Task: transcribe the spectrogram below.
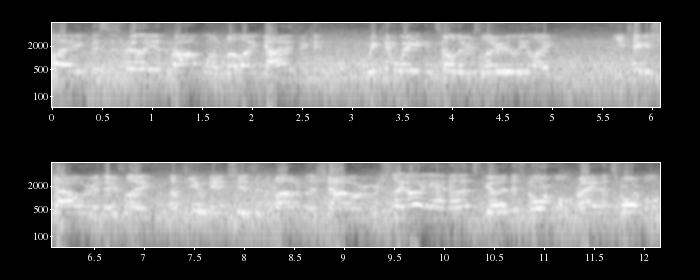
Like, this is really a problem. But, like, guys, we can, we can wait until there's literally, like, you take a shower and there's like a few inches at the bottom of the shower. We're just like, oh yeah, no, that's good. That's normal, right? That's normal.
